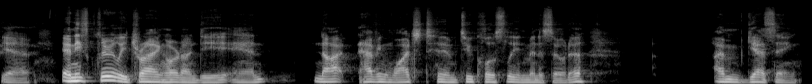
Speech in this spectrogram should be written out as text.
Yeah. And he's clearly trying hard on D and not having watched him too closely in Minnesota. I'm guessing,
